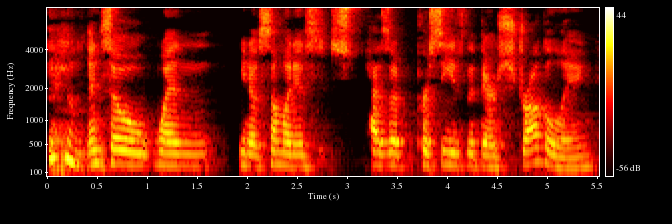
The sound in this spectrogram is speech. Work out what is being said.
and so when, you know, someone is, has a perceives that they're struggling,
